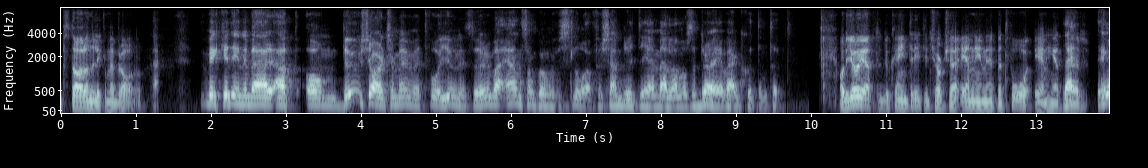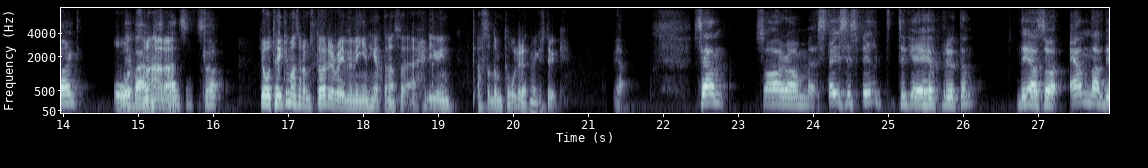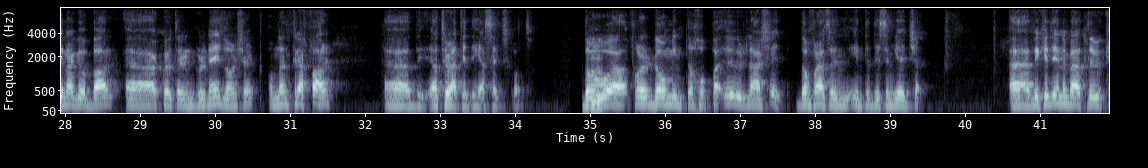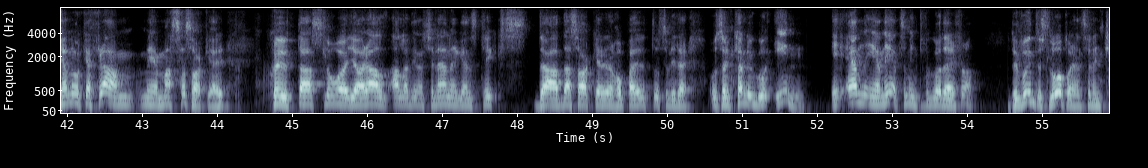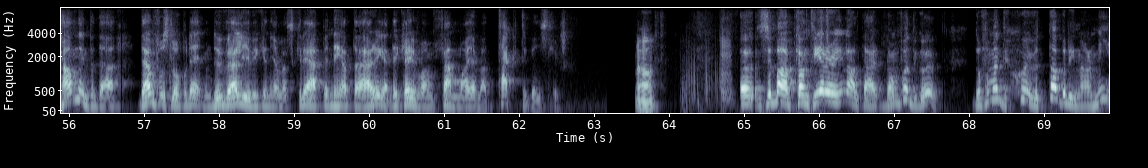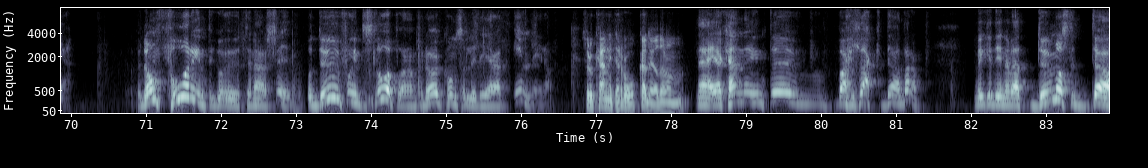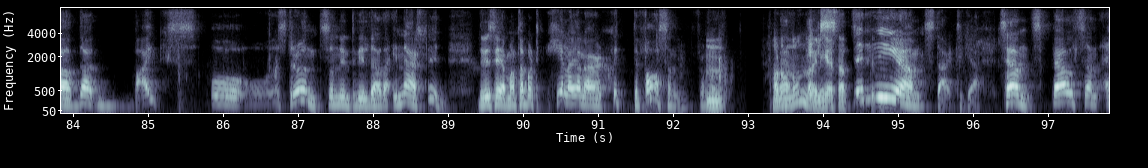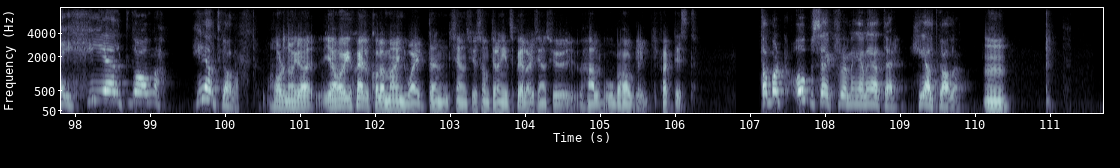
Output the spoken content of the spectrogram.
Störande lika med bra då. Vilket innebär att om du chargear mig med två units så är det bara en som kommer att slå. För sen bryter jag emellan och så drar jag iväg 17 tutt. Och det gör ju att du kan inte riktigt chargea en enhet med två enheter. Nej, det går inte. Och det är bara här, en som slår. Ja, tänker man sig de större Ravenwing-enheterna så är det ju inte... Alltså de tål ju rätt mycket stryk. Ja. Sen så har de Stasis Field, tycker jag är helt bruten. Det är alltså en av dina gubbar uh, skjuter en grenade launcher. Om den träffar jag tror att det är D6-skott. Då mm. får de inte hoppa ur närstrid. De får alltså inte disengagea. Uh, vilket innebär att du kan åka fram med massa saker. Skjuta, slå, göra all, alla dina shenanigans, tricks, döda saker, hoppa ut och så vidare. Och sen kan du gå in i en enhet som inte får gå därifrån. Du får inte slå på den så den kan inte dö. Den får slå på dig, men du väljer vilken jävla skräpenhet det här är. Det kan ju vara en femma jävla tacticals liksom. Ja. Eh, så bara planterar in allt det här. De får inte gå ut. Då får man inte skjuta på din armé. För de får inte gå ut i närstrid. Och du får inte slå på dem för du har konsoliderat in i dem. Så du kan inte råka döda dem? Nej, jag kan inte bara lack döda dem. Vilket innebär att du måste döda bikes och, strunt som du inte vill döda i närstrid. Det vill säga man tar bort hela jävla skyttefasen från mm. Har de någon möjlighet att... Extremt starkt tycker jag. Sen, spelsen är helt galna. Helt galna. Har du några... Jag har ju själv kollat Mindwipe. Den känns ju som tyrannidspelare känns ju halv obehaglig faktiskt. Ta bort Obsec från enheter. Helt galen. Mm.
